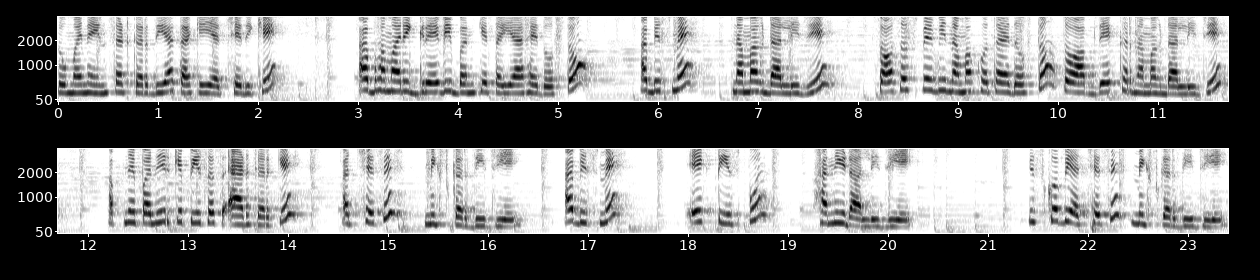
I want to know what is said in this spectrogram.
तो मैंने इंसर्ट कर दिया ताकि ये अच्छे दिखें। अब हमारी ग्रेवी बन के तैयार है दोस्तों। अब इसमें नमक डाल लीजिए। सॉसेस में भी नमक होता है दोस्तों तो आप देख कर नमक डाल लीजिए। अपने पनीर के पीसेस ऐड करके अच्छे से मिक्स कर दीजिए। अब इसमें एक टीस्पून हनी डाल लीजिए। इसको भी अच्छे से मिक्स कर दीजिए।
